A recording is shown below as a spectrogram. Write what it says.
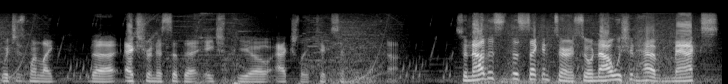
which is when like the extraness of the HPO actually kicks in and whatnot. So now this is the second turn, so now we should have max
